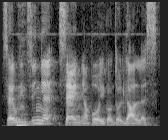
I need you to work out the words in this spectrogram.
Se un Insigne segna poi contro il Galles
